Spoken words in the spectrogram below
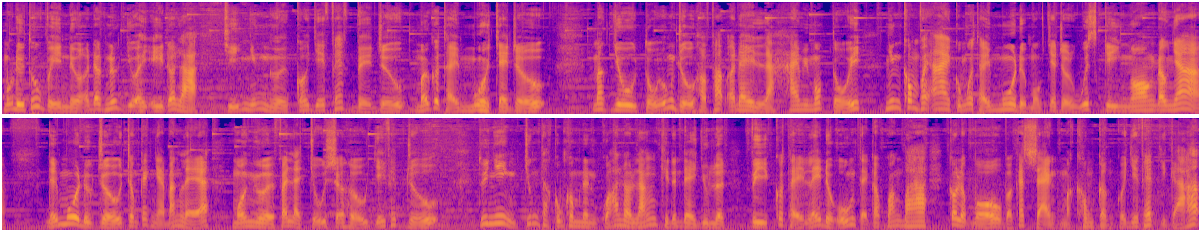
Một điều thú vị nữa ở đất nước UAE đó là chỉ những người có giấy phép về rượu mới có thể mua chai rượu. Mặc dù tuổi uống rượu hợp pháp ở đây là 21 tuổi, nhưng không phải ai cũng có thể mua được một chai rượu whisky ngon đâu nha. Để mua được rượu trong các nhà bán lẻ, mọi người phải là chủ sở hữu giấy phép rượu. Tuy nhiên, chúng ta cũng không nên quá lo lắng khi đến đây du lịch vì có thể lấy đồ uống tại các quán bar, câu lạc bộ và khách sạn mà không cần có giấy phép gì cả.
